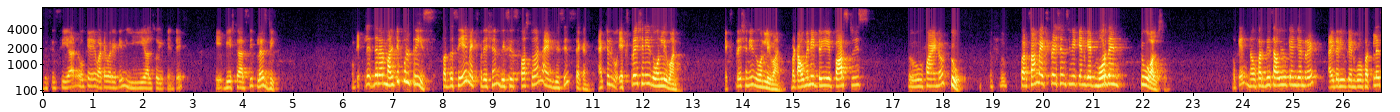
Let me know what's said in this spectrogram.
This is CR. Okay, whatever it is, E also you can take. A, B star C plus D. Okay, there are multiple trees for the same expression. This is first one and this is second. Actually, expression is only one. Expression is only one. But how many tree parse trees? To find out two. For some expressions, we can get more than two also. Okay. Now for this, how you can generate? Either you can go for plus,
